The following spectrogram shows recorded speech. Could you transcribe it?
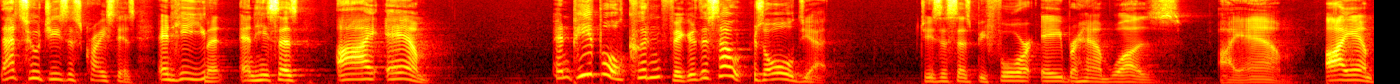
That's who Jesus Christ is. And he and he says, I am. And people couldn't figure this out. He's old yet. Jesus says, Before Abraham was, I am. I am.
